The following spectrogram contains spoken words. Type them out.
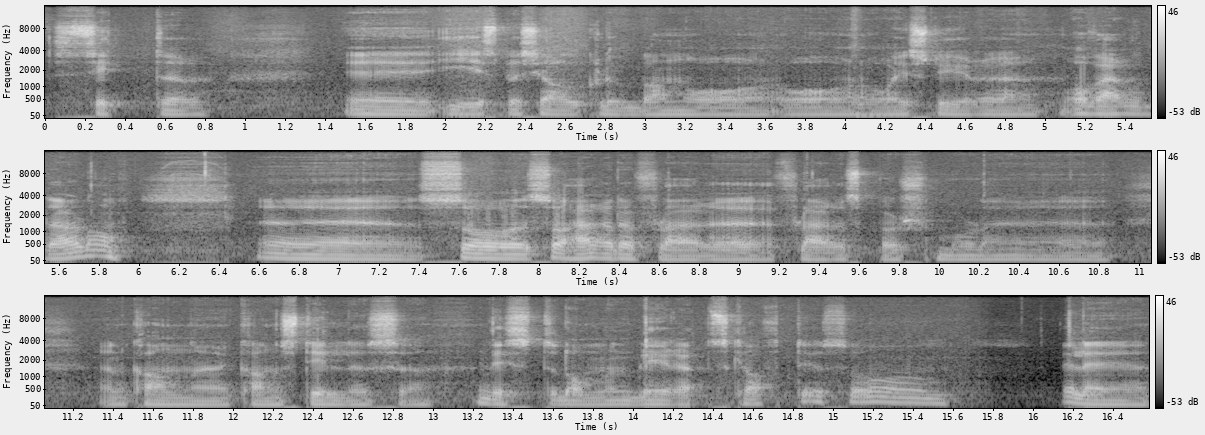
sitter eh, i spesialklubbene og, og, og i styre og verv der. da. Eh, så, så, her er det flere, flere spørsmål eh, en kan, kan stille seg. Hvis dommen blir rettskraftig, så vil jeg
